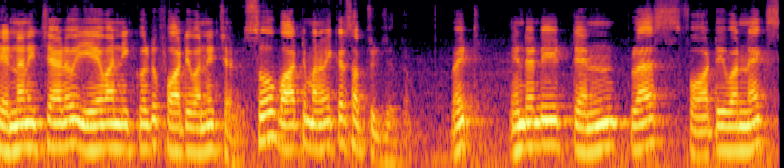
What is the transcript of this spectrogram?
టెన్ అని ఇచ్చాడు a one equal to forty one ఇచ్చాడు. సో వాటిని మనం ఇక్కడ సబ్స్టిట్యూట్ చేద్దాం. రైట్ ఏంటండి? Ten plus forty one x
